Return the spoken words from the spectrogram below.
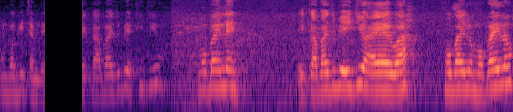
હું બગીચામાં જઈ એક આ બાજુ બેઠી ગયો. મોબાઈલ લઈને. એક આ બાજુ બેસી ગયો, આયા એવા મોબાઈલો મોબાઈલો.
